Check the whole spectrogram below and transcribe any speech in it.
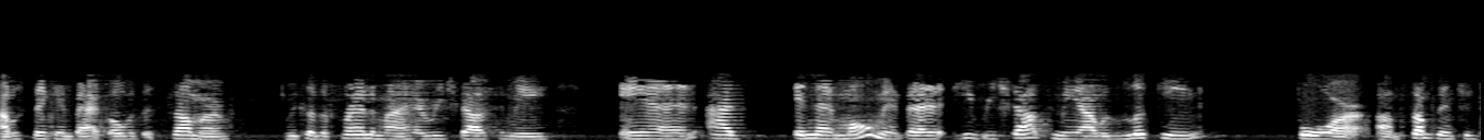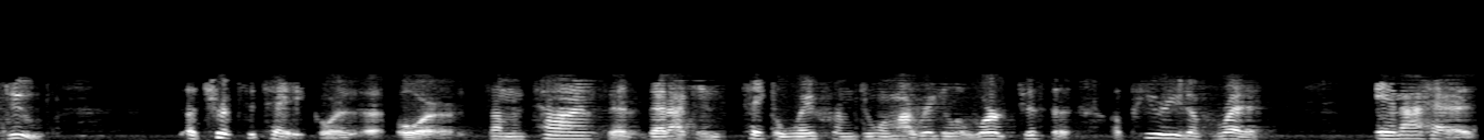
I was thinking back over the summer because a friend of mine had reached out to me, and I, in that moment that he reached out to me, I was looking for um, something to do, a trip to take, or or some times that that I can take away from doing my regular work, just a, a period of rest and I had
